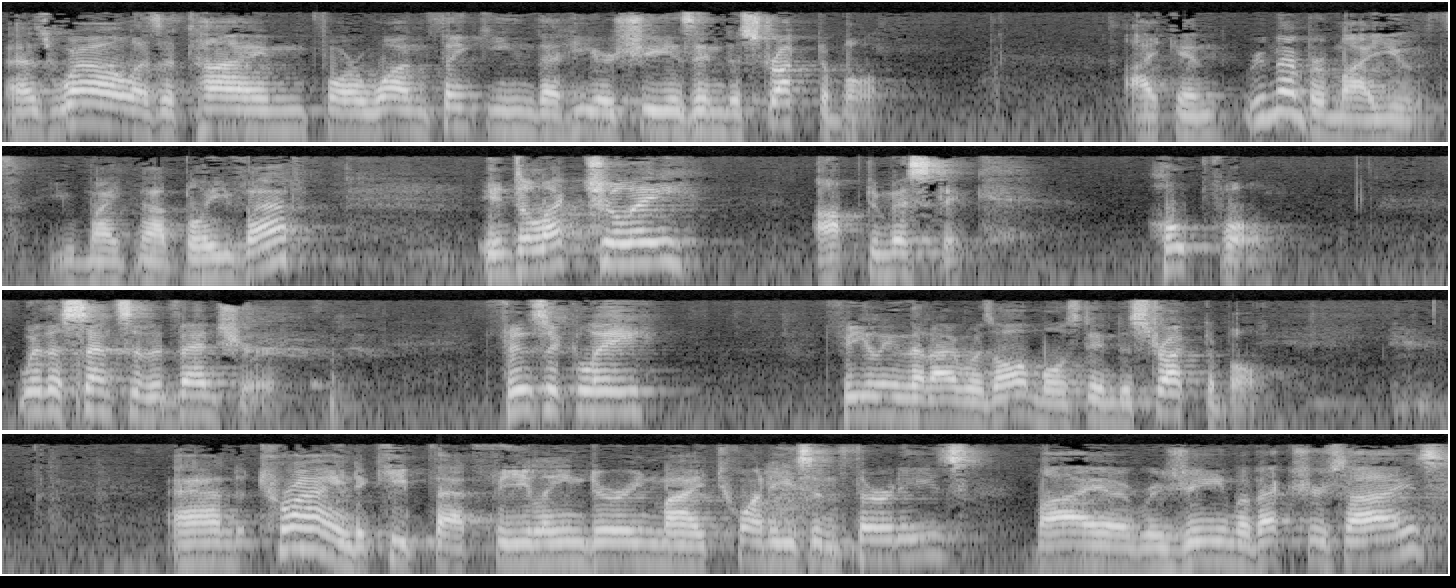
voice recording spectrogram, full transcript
as well as a time for one thinking that he or she is indestructible. I can remember my youth. You might not believe that. Intellectually, optimistic, hopeful, with a sense of adventure. Physically, feeling that I was almost indestructible. And trying to keep that feeling during my 20s and 30s by a regime of exercise.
